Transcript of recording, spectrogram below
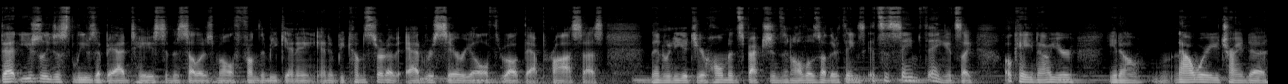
that usually just leaves a bad taste in the seller's mouth from the beginning and it becomes sort of adversarial throughout that process. Then when you get to your home inspections and all those other things, it's the same thing. It's like, okay, now you're, you know, now where are you trying to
